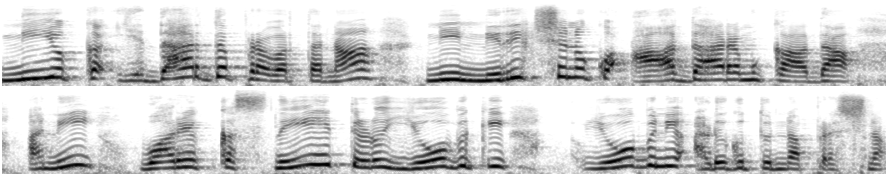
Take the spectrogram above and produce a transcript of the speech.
నీ యొక్క యథార్థ ప్రవర్తన నీ నిరీక్షణకు ఆధారము కాదా అని వారి యొక్క స్నేహితుడు యోబుకి యోబుని అడుగుతున్న ప్రశ్న.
